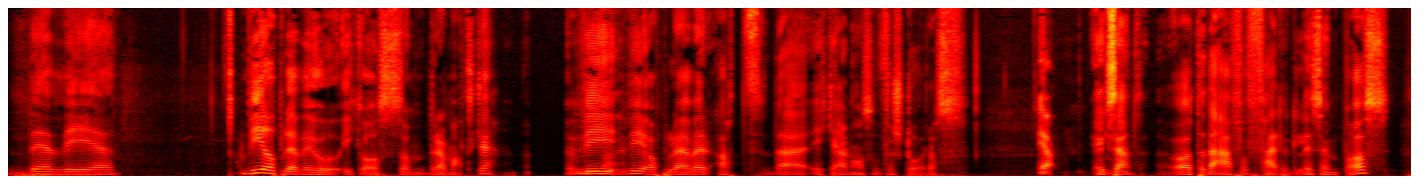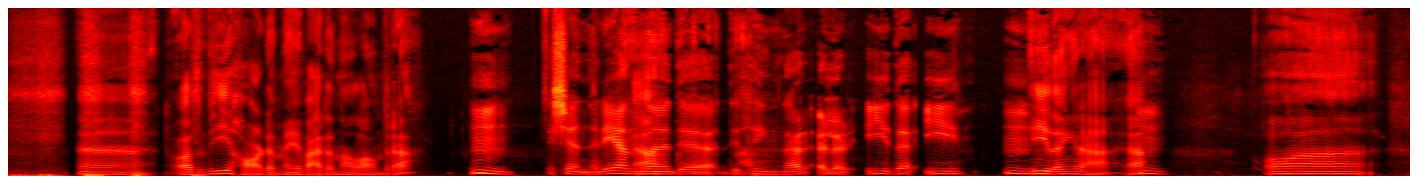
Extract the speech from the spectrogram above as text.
det vi Vi opplever jo ikke oss som dramatiske. Vi, vi opplever at det ikke er noen som forstår oss. Ja. Ikke sant? Og at det er forferdelig synd på oss. Eh, og at vi har det mye verre enn alle andre mm. Jeg kjenner igjen Ja. eh, det, de tingene der. Eller i det I mm. i den greia. Ja. Mm. Og eh,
